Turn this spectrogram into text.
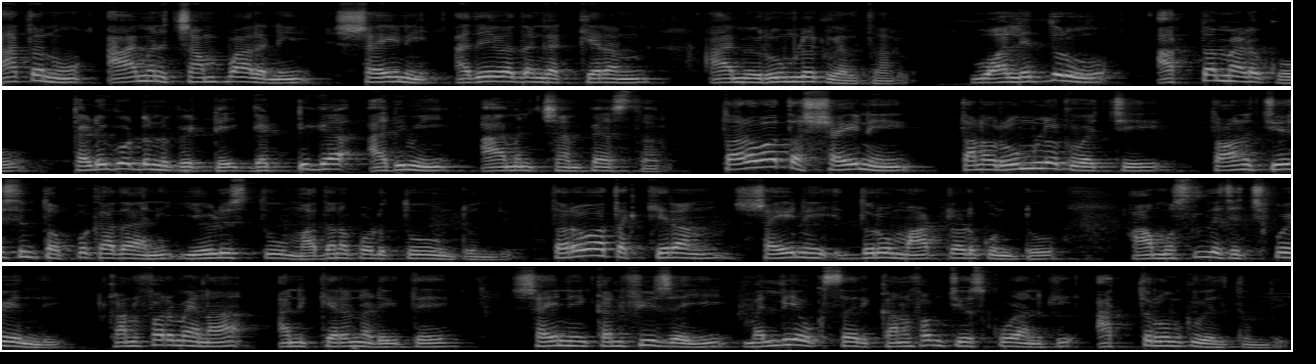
అతను ఆమెను చంపాలని షైని అదేవిధంగా కిరణ్ ఆమె రూమ్లోకి వెళ్తారు. వాళ్ళిద్దరూ అత్త మెడకు తడిగొడ్డును పెట్టి గట్టిగా అదిమి ఆమెను చంపేస్తారు. తర్వాత షైని తన రూమ్లోకి వచ్చి తాను చేసిన తప్పు కదా అని ఏడుస్తూ మదన పడుతూ ఉంటుంది. తర్వాత కిరణ్ షైని ఇద్దరూ మాట్లాడుకుంటూ ఆ ముసలిది చచ్చిపోయింది కన్ఫర్మేనా? అని కిరణ్ అడిగితే షైని కన్ఫ్యూజ్ అయ్యి మళ్ళీ ఒకసారి కన్ఫర్మ్ చేసుకోవడానికి అత్త రూమ్కి వెళ్తుంది.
